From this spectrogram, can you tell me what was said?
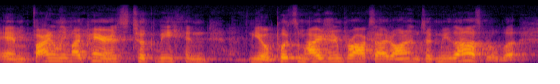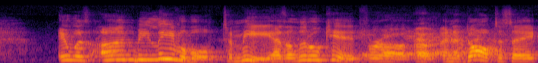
And finally, my parents took me and you know put some hydrogen peroxide on it and took me to the hospital. But it was unbelievable to me as a little kid for a, a, an adult to say,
